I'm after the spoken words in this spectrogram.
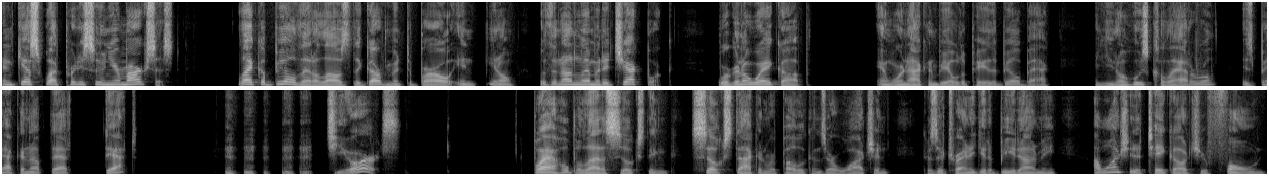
And guess what? Pretty soon you're Marxist. Like a bill that allows the government to borrow in, you know, with an unlimited checkbook. We're going to wake up and we're not going to be able to pay the bill back. And you know whose collateral is backing up that debt? it's yours. Boy, I hope a lot of silk, sting, silk stocking Republicans are watching because they're trying to get a beat on me. I want you to take out your phone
